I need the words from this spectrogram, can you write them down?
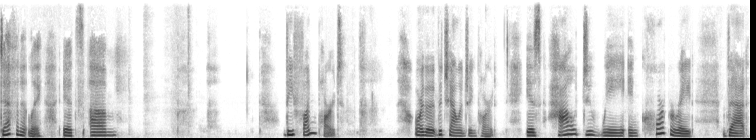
Definitely. It's, um, the fun part or the, the challenging part is how do we incorporate that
